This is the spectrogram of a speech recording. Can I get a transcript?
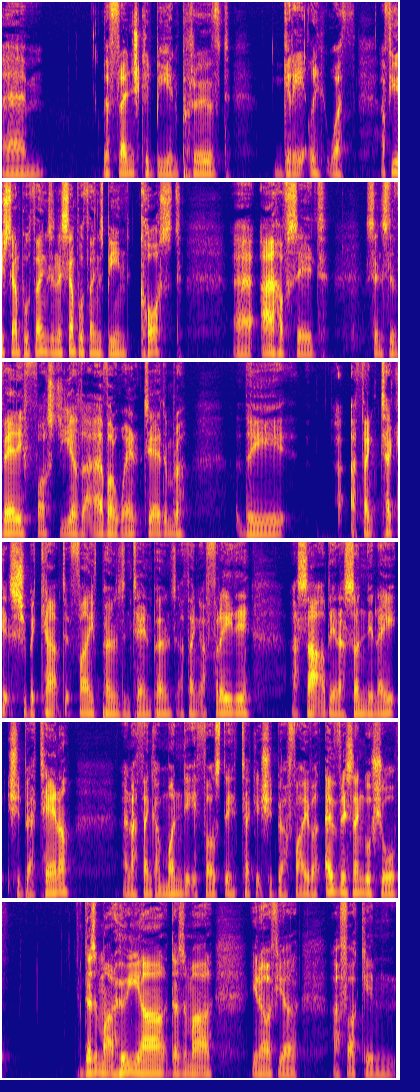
Um, the fringe could be improved greatly with a few simple things, and the simple things being cost. Uh, I have said since the very first year that I ever went to Edinburgh, the I think tickets should be capped at five pounds and ten pounds. I think a Friday, a Saturday, and a Sunday night should be a tenner, and I think a Monday to Thursday ticket should be a fiver. Every single show. It doesn't matter who you are. It doesn't matter, you know, if you're a fucking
